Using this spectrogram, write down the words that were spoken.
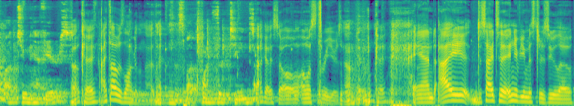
About two and a half years. Okay, I thought it was longer than that. It's about 2013. so- Okay, so almost three years now. Okay. And I decided to interview Mr. Zulo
